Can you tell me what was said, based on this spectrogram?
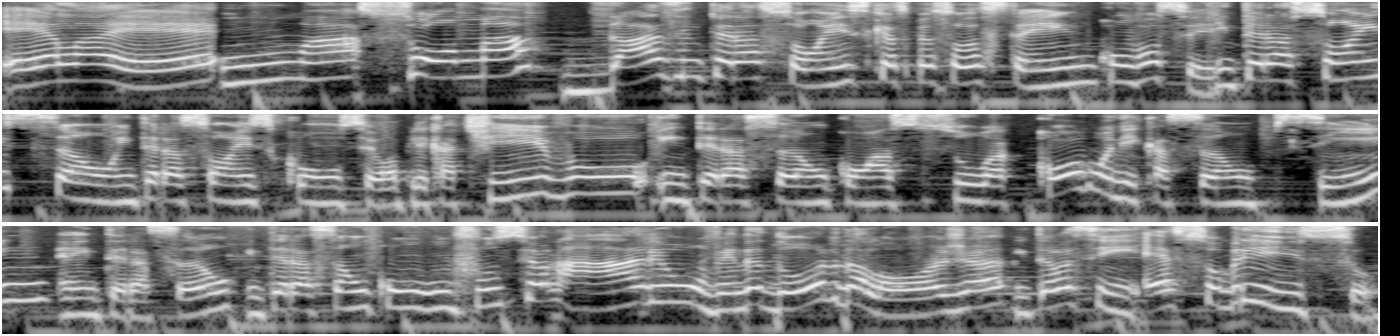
ela é uma soma das interações que as pessoas têm com você. Interações são interações com o seu aplicativo, interação com a sua comunicação, sim, é interação, interação com um funcionário, um vendedor da loja. Então, assim, é sobre isso.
